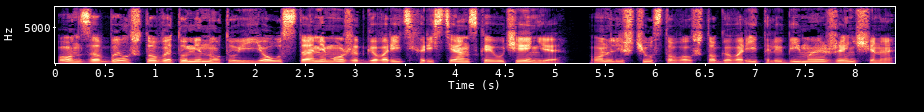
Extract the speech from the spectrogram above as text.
Он забыл, что в эту минуту ее устами может говорить христианское учение. Он лишь чувствовал, что говорит любимая женщина,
